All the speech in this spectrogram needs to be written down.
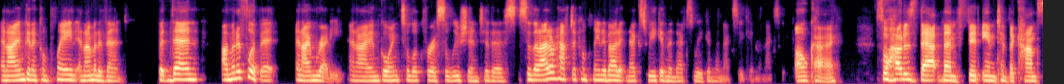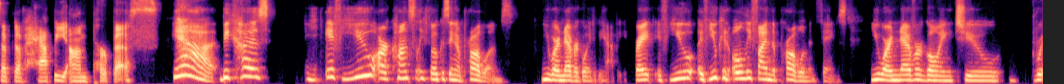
and i'm going to complain and i'm going to vent but then i'm going to flip it and I'm ready and I am going to look for a solution to this so that I don't have to complain about it next week and the next week and the next week and the next week. Okay. So, how does that then fit into the concept of happy on purpose? Yeah, because if you are constantly focusing on problems, you are never going to be happy, right? If you if you can only find the problem in things, you are never going to br-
